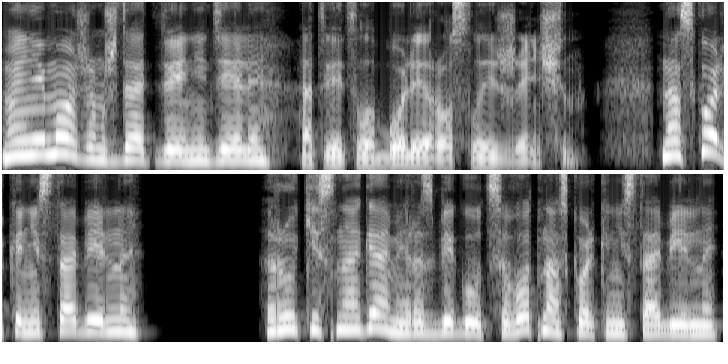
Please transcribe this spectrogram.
«Мы не можем ждать две недели», — ответила более рослая из женщин. «Насколько нестабильны?» «Руки с ногами разбегутся, вот насколько нестабильны»,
